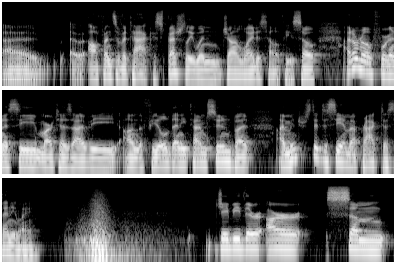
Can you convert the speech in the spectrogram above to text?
uh, offensive attack, especially when John White is healthy. So I don't know if we're going to see Martez Ivy on the field anytime soon, but I'm interested to see him at practice anyway. JB, there are some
